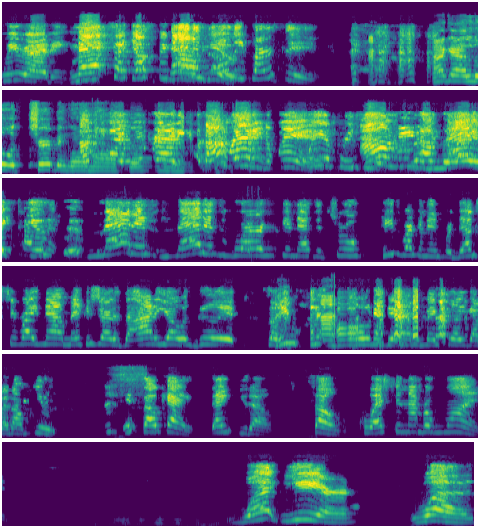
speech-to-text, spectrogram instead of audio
we ready. Matt, take your speaker That off is the only person. I got a little chirping going Okay, on. we so ready, cause I'm ready to win. we win. appreciate I don't need no But Matt is, excuses. Matt is Matt is working as a troop. He's working in production right now, making sure that the audio is good. So he want to hold it down and make sure he got it on mute. It's okay. Thank you though. So question number one. What year was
